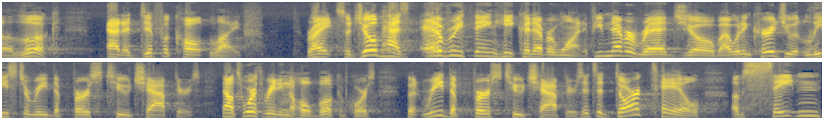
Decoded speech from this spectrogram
look at a difficult life, right? So Job has everything he could ever want. If you've never read Job, I would encourage you at least to read the first two chapters. Now, it's worth reading the whole book, of course, but read the first two chapters. It's a dark tale of Satan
